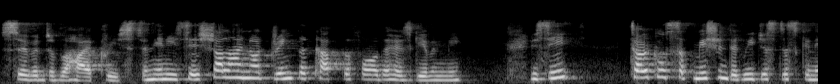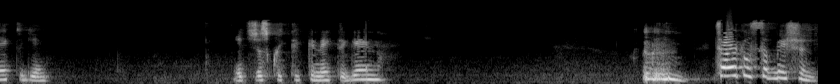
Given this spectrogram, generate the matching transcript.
servant of the high priest. And then he says, Shall I not drink the cup the Father has given me? You see, total submission. Did we just disconnect again? Let's just quickly connect again. total submission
